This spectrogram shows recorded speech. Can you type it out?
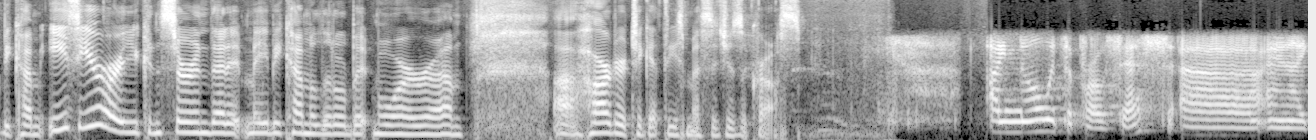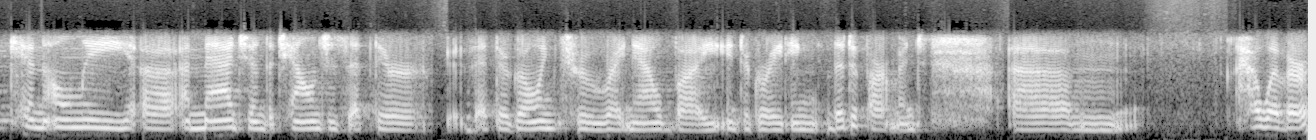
become easier? Or are you concerned that it may become a little bit more um, uh, harder to get these messages across? I know it's a process, uh, and I can only uh, imagine the challenges that they're that they're going through right now by integrating the department. Um, however,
